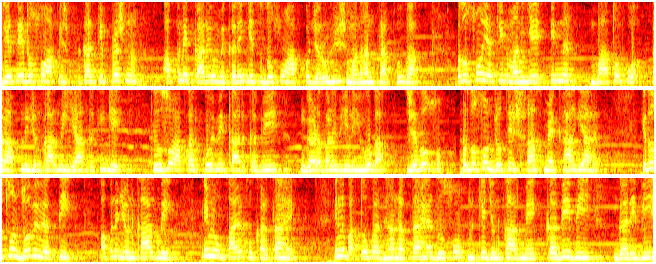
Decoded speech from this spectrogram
जैसे ही दोस्तों आप इस प्रकार के प्रश्न अपने कार्यों में करेंगे तो दोस्तों आपको ज़रूर ही समाधान प्राप्त होगा। और दोस्तों, यकीन मानिए, इन बातों को अगर आप जुनकाल में याद रखेंगे तो दोस्तों, आपका कोई भी कार्य कभी गड़बड़ भी नहीं होगा। जी हाँ दोस्तों। और दोस्तों, ज्योतिष शास्त्र में कहा गया है कि दोस्तों, जो भी व्यक्ति अपने जुनकाल में इन उपायों को करता है, इन बातों का ध्यान रखता है, दोस्तों, उनके जुनकाल में कभी भी गरीबी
